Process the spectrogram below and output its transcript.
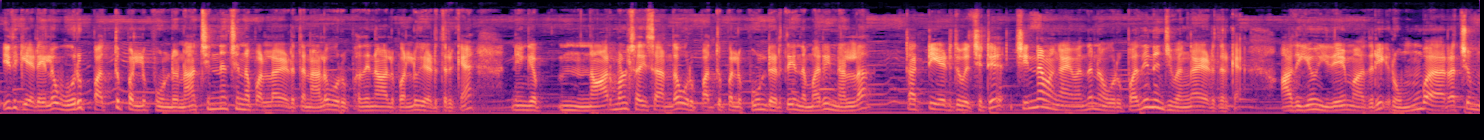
இதுக்கு இடையில ஒரு பத்து பல்லு பூண்டு. நான் சின்ன சின்ன பல்லாக எடுத்தனால ஒரு பதினாலு பல்லு எடுத்திருக்கேன். நீங்கள் நார்மல் சைஸாக இருந்தால் ஒரு பத்து பல்லு பூண்டு எடுத்து இந்த மாதிரி நல்லா தட்டி எடுத்து வச்சுட்டு சின்ன வெங்காயம் வந்து நான் ஒரு பதினஞ்சு வெங்காயம் எடுத்திருக்கேன். அதையும் இதே மாதிரி ரொம்ப அரைச்சும்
